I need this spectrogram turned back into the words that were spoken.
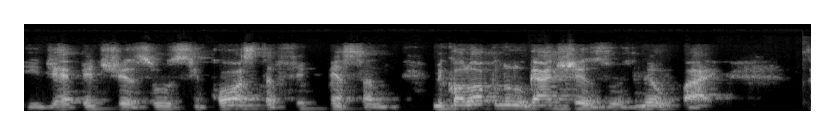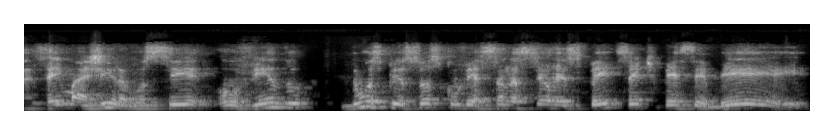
e de repente Jesus se encosta, fico pensando, me coloco no lugar de Jesus, meu pai. Você imagina você ouvindo duas pessoas conversando a seu respeito sem te perceber,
